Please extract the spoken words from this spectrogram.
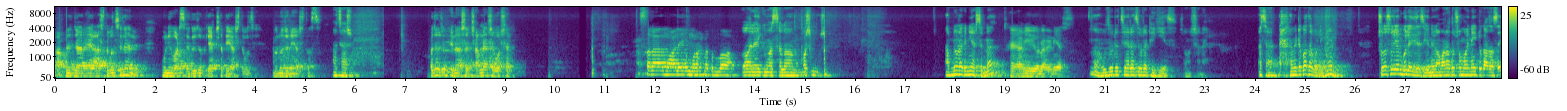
আপনি যারা আসতে বলছিলেন উনি আসছে দুইজনকে একসাথে আসতে বলছে। দুজনেই আসতে আসছে আচ্ছা আসুন। হজুর এনে আসেন সামনে আসে বসেন। আসসালামু আলাইকুম রহমতুল্লাহ। ওয়ালাইকুম আসসালাম। বসুন বসুন। আপনি ওনাকে নিয়ে আসছেন না? হ্যাঁ আমি ওনারে নিয়ে আসছি। না, হুজুরের চেহারা চেহারা ঠিকই আছে সমস্যা নাই। আচ্ছা আমি একটা কথা বলি হুম? সরাসরি আমি বলে দিতেছি আমার হয়তো সময় নেই একটু কাজ আছে।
